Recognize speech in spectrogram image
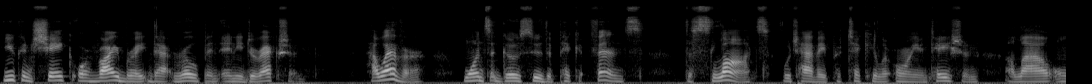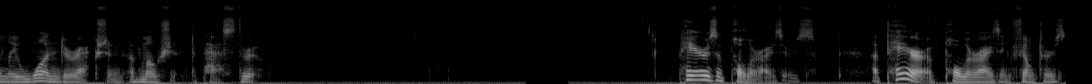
You can shake or vibrate that rope in any direction. However, once it goes through the picket fence, the slots, which have a particular orientation, allow only one direction of motion to pass through. Pairs of polarizers. A pair of polarizing filters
